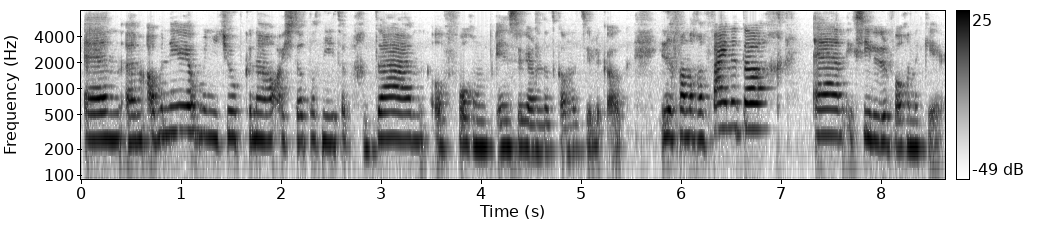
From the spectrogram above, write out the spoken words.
En um, abonneer je op mijn YouTube kanaal als je dat nog niet hebt gedaan. Of volg me op Instagram, dat kan natuurlijk ook. In ieder geval nog een fijne dag. En ik zie jullie de volgende keer.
